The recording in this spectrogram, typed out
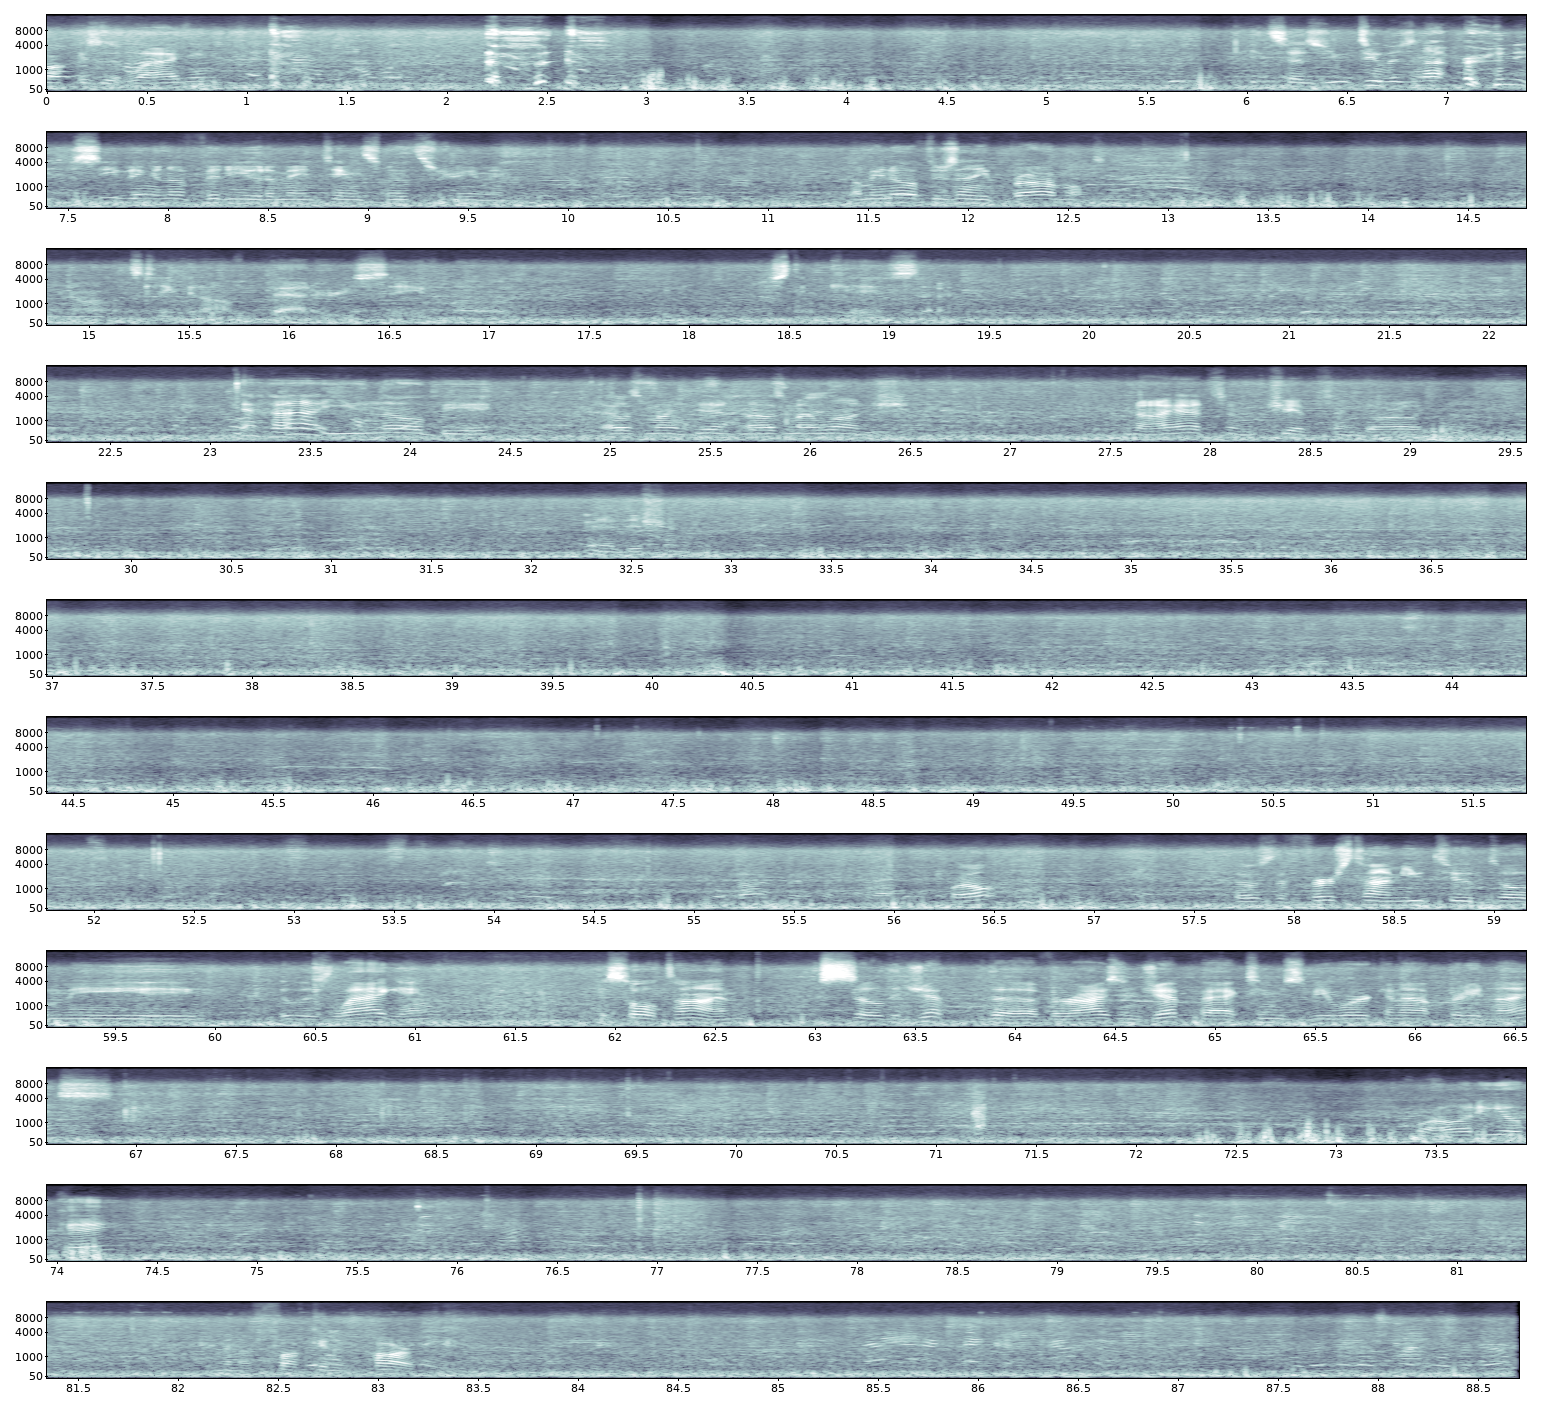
Fuck, is it lagging? it says YouTube is not receiving enough video to maintain smooth streaming. Let me know if there's any problems. You know, let's take it off battery save mode. Just in case. Haha, you know, B. That was my dinner, that was my lunch. No, I had some chips and garlic. In addition. Well, that was the first time YouTube told me it was lagging this whole time. So the jet, the Verizon Jetpack seems to be working out pretty nice. Quality okay. I'm in a fucking park.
